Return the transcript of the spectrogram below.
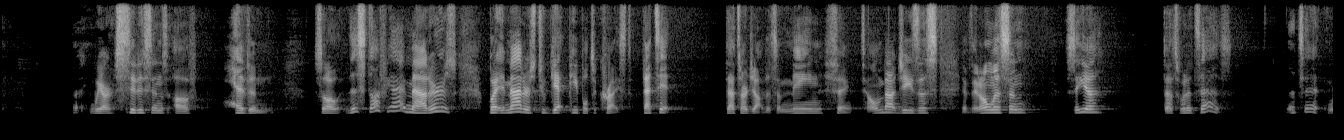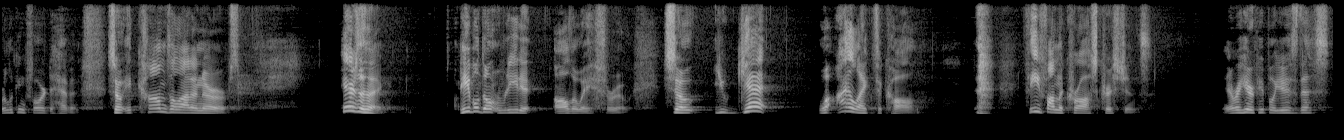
We are citizens of heaven. So this stuff, yeah, it matters. But it matters to get people to Christ. That's it. That's our job. That's a main thing. Tell them about Jesus. If they don't listen, see ya. That's what it says. That's it. We're looking forward to heaven. So it calms a lot of nerves. Here's the thing people don't read it all the way through. So you get what I like to call thief on the cross Christians. You ever hear people use this?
